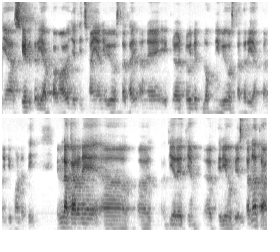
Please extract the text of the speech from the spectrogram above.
ત્યાં શેડ કરી આપવામાં આવે, જેથી છાયાની વ્યવસ્થા થાય અને એક ટોયલેટ બ્લોકની વ્યવસ્થા કરી આપવાની ડિમાન્ડ હતી. એમના કારણે અત્યારે ત્યાં ફેરિયાઓ બેસતા હતા.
